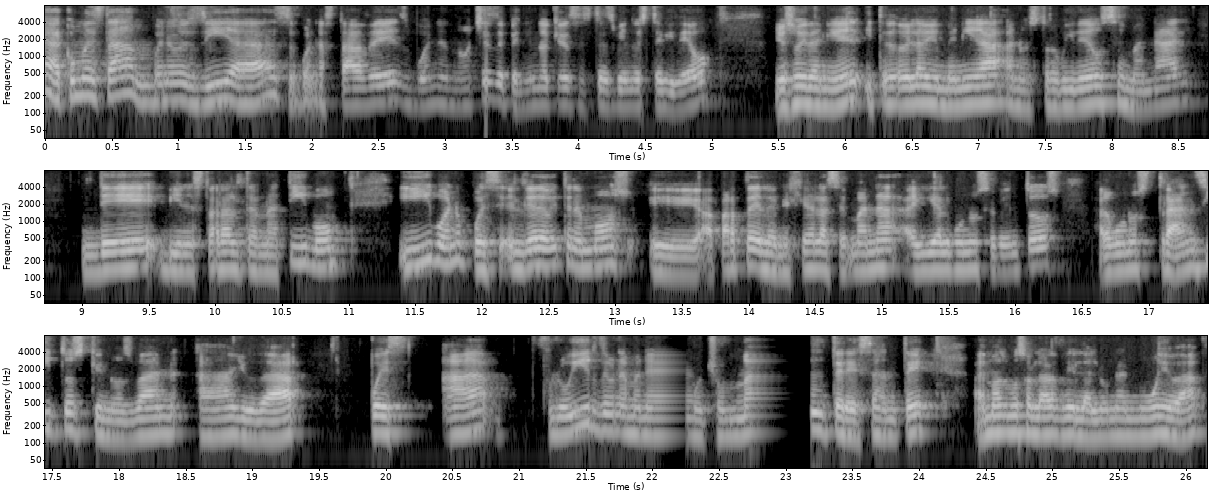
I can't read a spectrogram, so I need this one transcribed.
Hola, ¿cómo están? Buenos días, buenas tardes, buenas noches, dependiendo a qué hora estés viendo este video. Yo soy Daniel y te doy la bienvenida a nuestro video semanal de bienestar alternativo. Y bueno, pues el día de hoy tenemos, eh, aparte de la energía de la semana, hay algunos eventos, algunos tránsitos que nos van a ayudar pues a fluir de una manera mucho más interesante. Además vamos a hablar de la luna nueva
